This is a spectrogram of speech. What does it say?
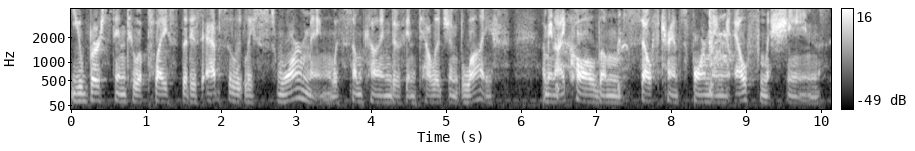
you burst into a place that is absolutely swarming with some kind of intelligent life. I mean, I call them self transforming elf machines.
